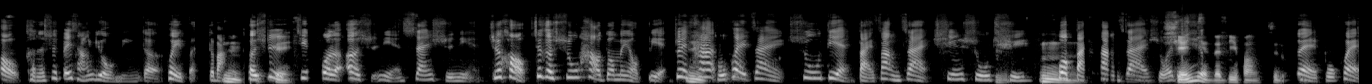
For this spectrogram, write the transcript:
候可能是非常有名的绘本，对吧？可是经过了二十年、三十年之后，这个书号都没有变，所以它不会在书店摆放在新书区，或摆放在所谓显眼的地方，是的，对，不会。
